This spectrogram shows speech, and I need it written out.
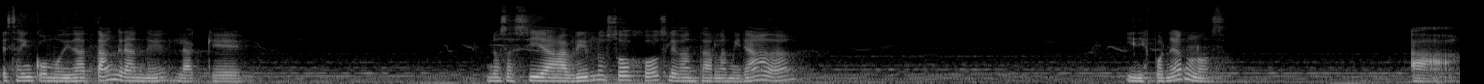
esa incomodidad tan grande la que nos hacía abrir los ojos, levantar la mirada y disponernos a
